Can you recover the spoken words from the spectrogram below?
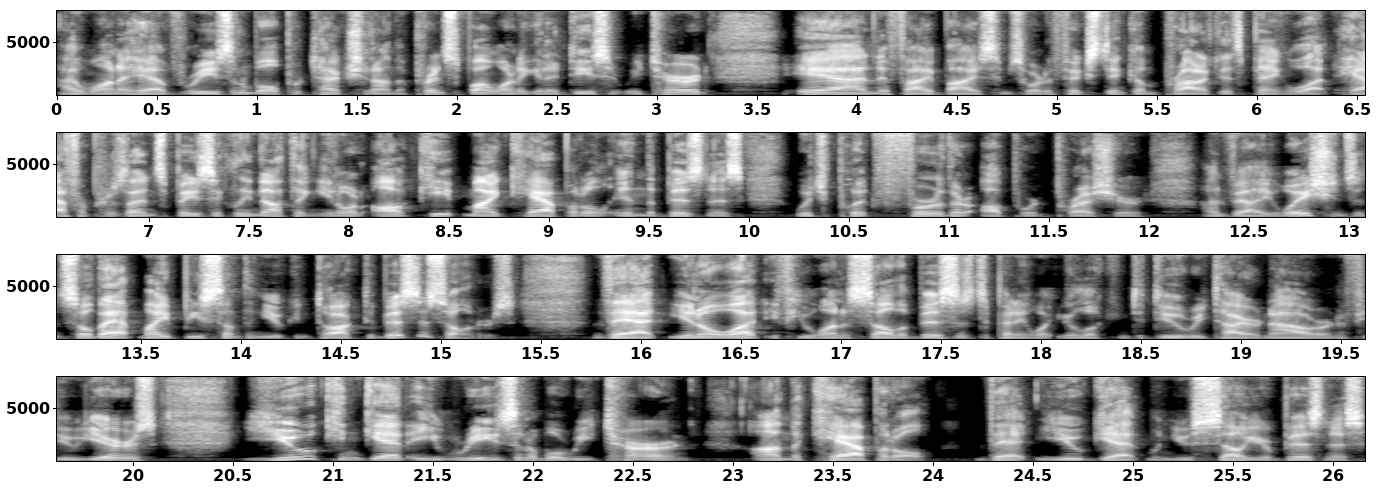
I want to have reasonable protection on the principal. I want to get a decent return. And if I buy some sort of fixed income product that's paying what? Half a percent is basically nothing. You know what? I'll keep my capital in the business, which put further upward pressure on valuations. And so that might be something you can talk to business owners that, you know what? If you want to sell the business, depending on what you're looking to do, retire now or in a few years, you can get a reasonable return on the capital that you get when you sell your business.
